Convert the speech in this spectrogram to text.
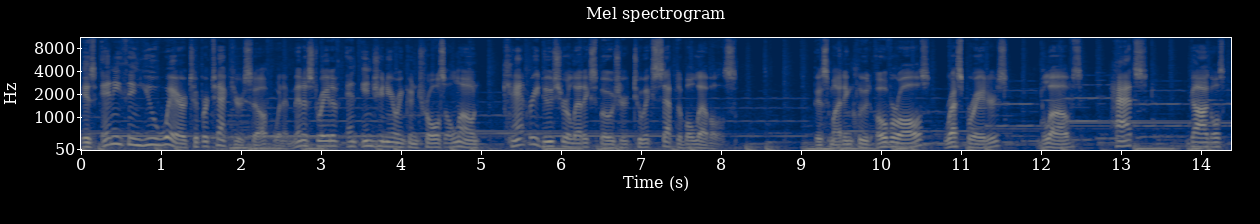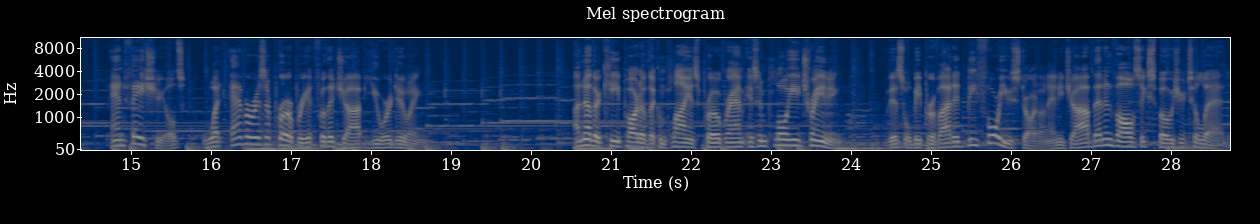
is anything you wear to protect yourself when administrative and engineering controls alone can't reduce your lead exposure to acceptable levels. This might include overalls, respirators, gloves, hats, goggles, and face shields, whatever is appropriate for the job you are doing. Another key part of the compliance program is employee training. This will be provided before you start on any job that involves exposure to lead.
